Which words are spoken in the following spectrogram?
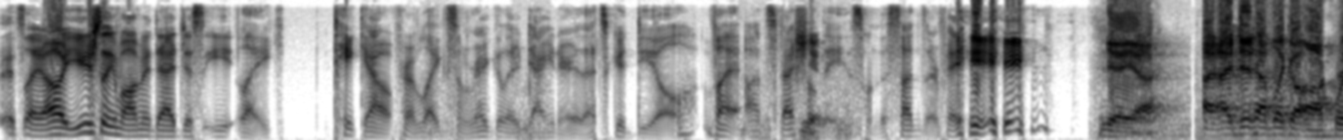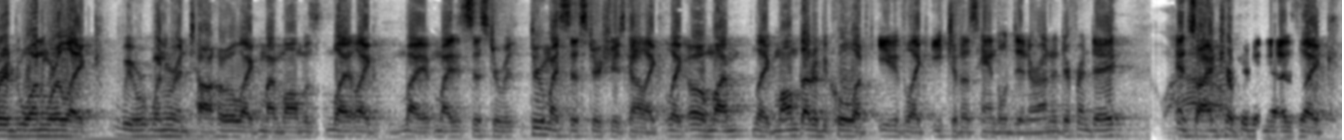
It's like, oh, usually mom and dad just eat like takeout from like some regular diner. That's a good deal. But on special Yeah. days when the sons are paying. Yeah, yeah. I, I did have like an awkward one where like we were when we were in Tahoe, like my mom was my like my my sister was through my sister. She was kind of like like oh my like mom thought it'd be cool if, if like each of us handled dinner on a different day, Wow. and so I interpreted it as like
